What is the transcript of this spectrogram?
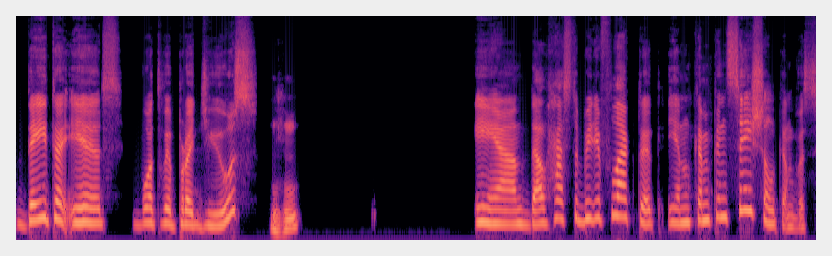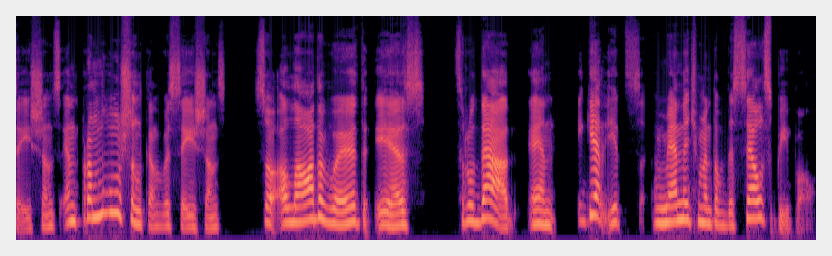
Data is what we produce, Mhm. And that has to be reflected in compensation conversations and promotion conversations. So a lot of it is through that. And again, it's management of the salespeople.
